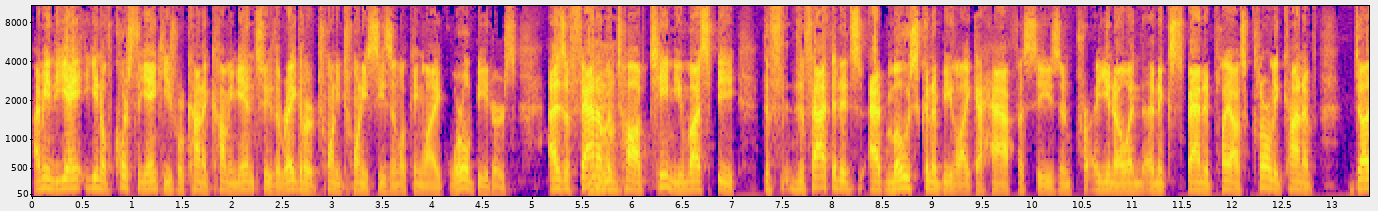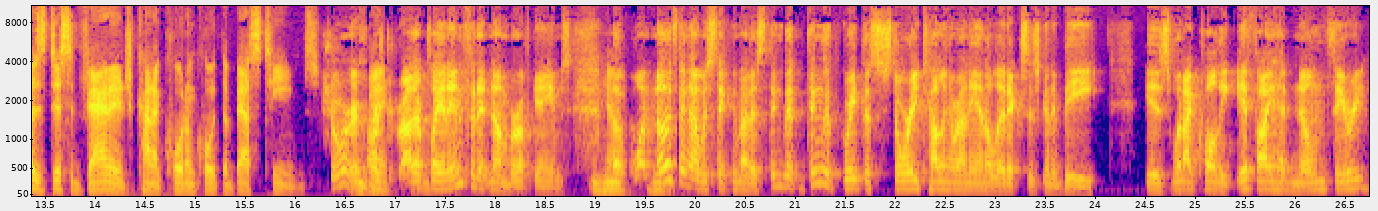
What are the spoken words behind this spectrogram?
i mean the you know of course the yankees were kind of coming into the regular 2020 season looking like world beaters as a fan of a mm-hmm. top team you must be the the fact that it's at most going to be like a half a season you know and an expanded playoffs clearly kind of does disadvantage kind of quote unquote the best teams Sure, if Right. you'd rather play an infinite number of games. Yeah. Uh, one, another mm-hmm. thing I was thinking about is thing that thing that great the storytelling around analytics is going to be is what I call the if I had known theory.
